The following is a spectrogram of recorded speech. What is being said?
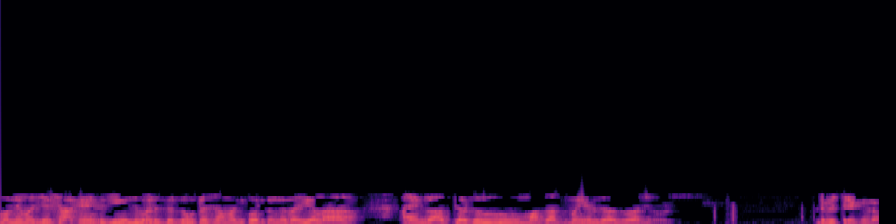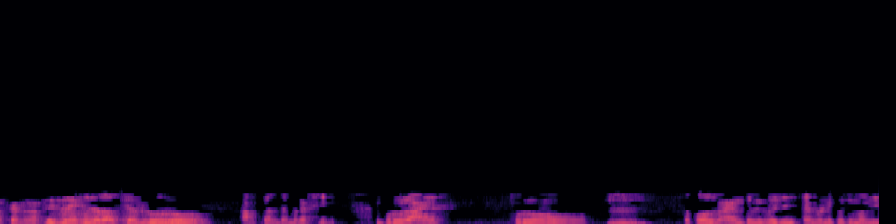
మొన్న మధ్య షాక్ అయ్యాడు. ఏంది వాళ్ళిద్దరు ఒకటే సామాజిక వర్గం కదా? ఎలా ఆయన రాస్తాడు? మాకు అర్థమయ్యేది కాదు అనేవాడు. అంటే వ్యతిరేకంగా రాశారు వ్యతిరేకంగా రాస్తాడు. ఇప్పుడు ఆయన ఇప్పుడు సపోజ్ ఆయనతో విభజించినటువంటి కొద్దిమంది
